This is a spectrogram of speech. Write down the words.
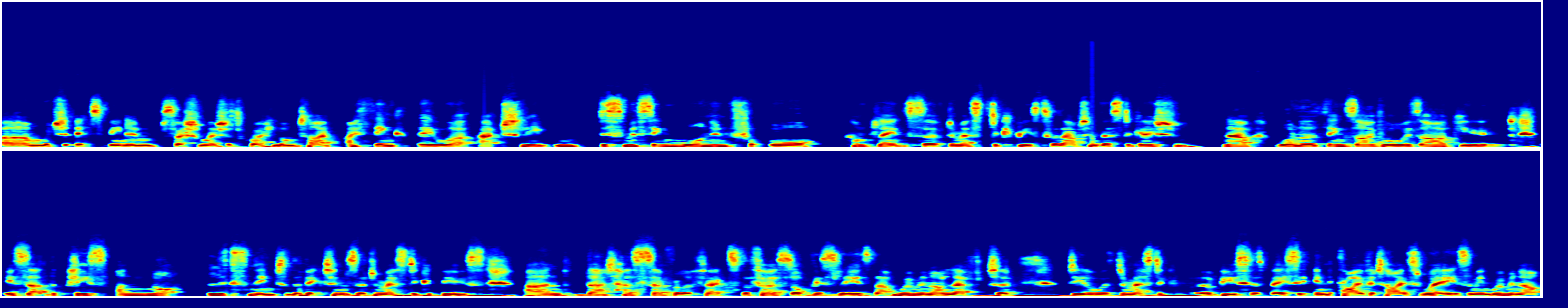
um, which it's been in special measures for quite a long time, I think they were actually dismissing one in four complaints of domestic abuse without investigation. Now, one of the things I've always argued is that the police are not listening to the victims of domestic abuse. And that has several effects. The first, obviously, is that women are left to deal with domestic abuses basically in privatized ways. I mean, women are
